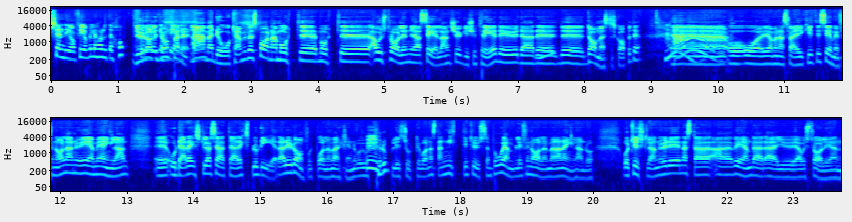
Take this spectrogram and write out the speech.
Kände jag, för jag ville ha lite hopp. Du vill ha lite hopp här nu? Ja. Nej men då kan vi väl spana mot, eh, mot uh, Australien, Nya Zeeland 2023. Det är ju där mm. uh, dammästerskapet är. Mm. Uh, och, och, jag menar Sverige gick till semifinal här nu i EM i England. och där skulle jag säga att där exploderade ju damfotbollen verkligen. Det var mm. otroligt stort. Det var nästan 90 000 på Wembley finalen mellan England och, och Tyskland. Nu är det nästa VM där är ju Australien,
